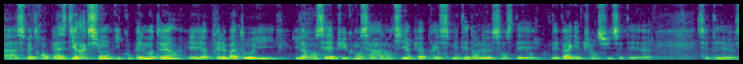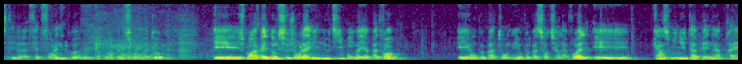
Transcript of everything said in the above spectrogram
à se mettre en place, dire action, il coupait le moteur, et après le bateau, il, avançait, puis il commençait à ralentir, puis après il se mettait dans le sens des, des vagues, et puis ensuite c'était euh, c'était la fête foraine, quoi, je me rappelle, sur le bateau. Et je me rappelle donc ce jour-là, il nous dit, bon, bah, il n'y a pas de vent, et on ne peut pas tourner, on ne peut pas sortir la voile, et 15 minutes à peine après,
